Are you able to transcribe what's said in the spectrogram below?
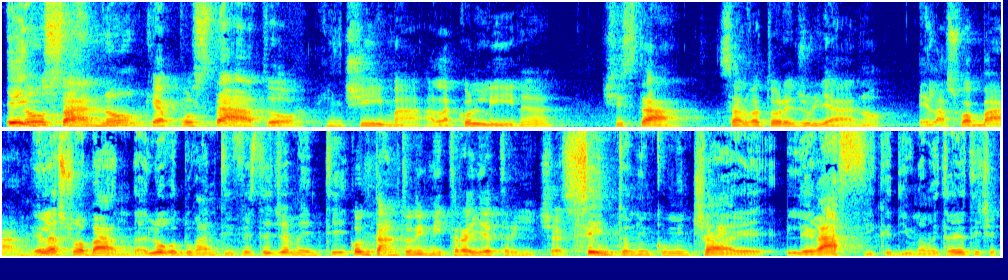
e non sanno che appostato in cima alla collina ci sta Salvatore Giuliano e la sua banda. E la sua banda. Loro durante i festeggiamenti... Con tanto di mitragliatrice. Sentono incominciare le raffiche di una mitragliatrice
